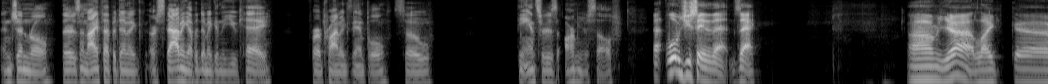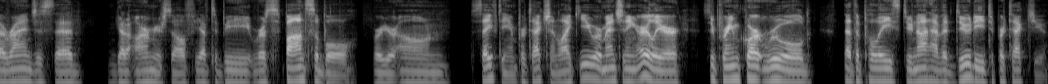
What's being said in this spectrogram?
in general, there's a knife epidemic or stabbing epidemic in the UK for a prime example. So the answer is arm yourself. uh, what would you say to that, Zach? Um, yeah, like uh, Ryan just said, you got to arm yourself. You have to be responsible for your own safety and protection. Like you were mentioning earlier, Supreme Court ruled that the police do not have a duty to protect you.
